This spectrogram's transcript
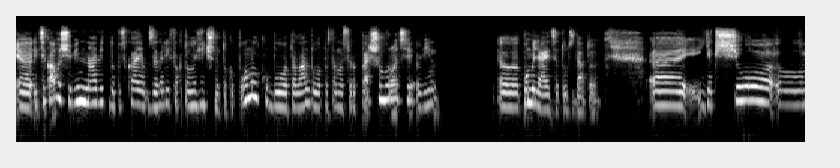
Е, І цікаво, що він навіть допускає взагалі фактологічну таку помилку, бо талант було поставлено в 41-му році. Він е, помиляється тут з датою. Е, Якщо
